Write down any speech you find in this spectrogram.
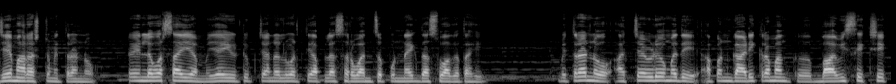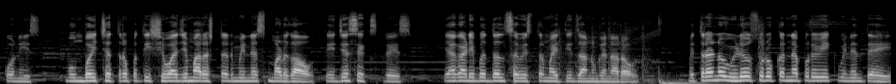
जय महाराष्ट्र मित्रांनो. ट्रेन लवर सायम या यूट्यूब चॅनलवरती आपल्या सर्वांचं पुन्हा एकदा स्वागत आहे. मित्रांनो आजच्या व्हिडिओमध्ये आपण गाडी क्रमांक बावीस एकशे एकोणीस मुंबई छत्रपती शिवाजी महाराज टर्मिनस मडगाव तेजस एक्सप्रेस या गाडीबद्दल सविस्तर माहिती जाणून घेणार आहोत. मित्रांनो व्हिडिओ सुरू करण्यापूर्वी एक विनंती आहे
